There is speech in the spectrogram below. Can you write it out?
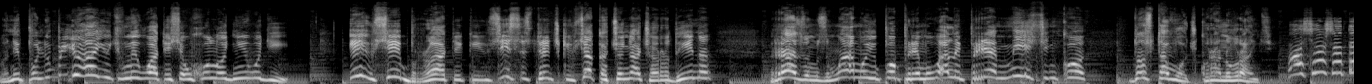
вони полюбляють вмиватися в холодній воді. І всі братики, і всі сестрички, вся каченяча родина разом з мамою попрямували прямісінько до ставочку рано вранці. А що ж те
